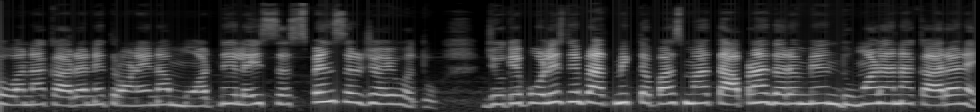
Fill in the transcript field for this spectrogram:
હોવાના કારણે ત્રણેયના મોતને લઈ સસ્પેન્સ સર્જાયું હતું જોકે પોલીસની પ્રાથમિક તપાસમાં તાપણા દરમિયાન ધુમાડાના કારણે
